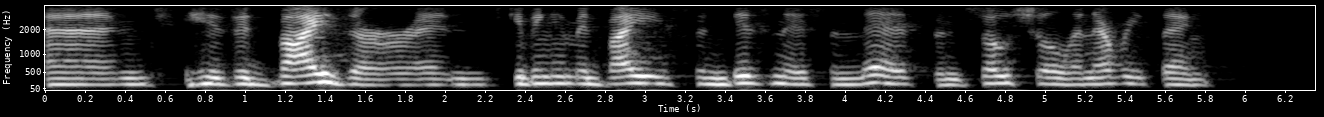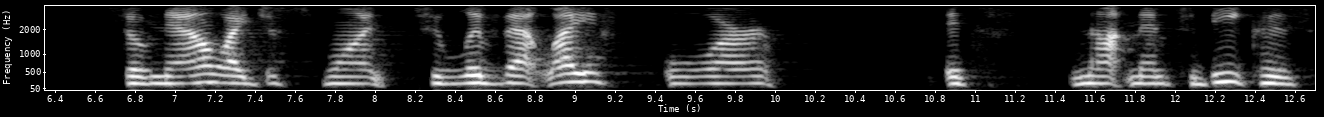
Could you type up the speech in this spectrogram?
and his advisor, and giving him advice and business and this and social and everything. So now I just want to live that life, or it's not meant to be because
